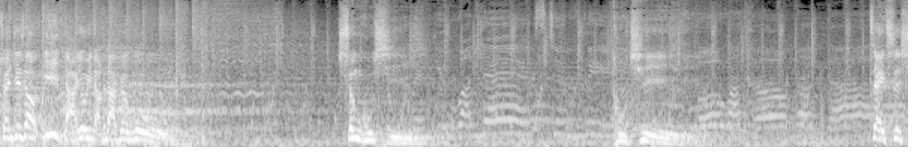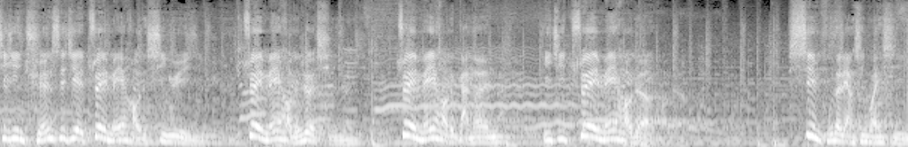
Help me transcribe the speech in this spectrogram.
转介绍一打又一打的大客户。深呼吸，吐气，再次吸进全世界最美好的幸运、最美好的热情、最美好的感恩，以及最美好的幸福的两性关系。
